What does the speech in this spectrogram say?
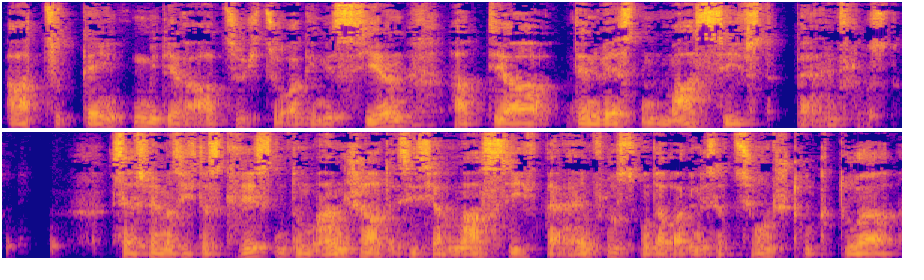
Art zu denken, mit ihrer Art sich zu organisieren, hat ja den Westen massivst beeinflusst. Selbst wenn man sich das Christentum anschaut, es ist ja massiv beeinflusst von der Organisationsstruktur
